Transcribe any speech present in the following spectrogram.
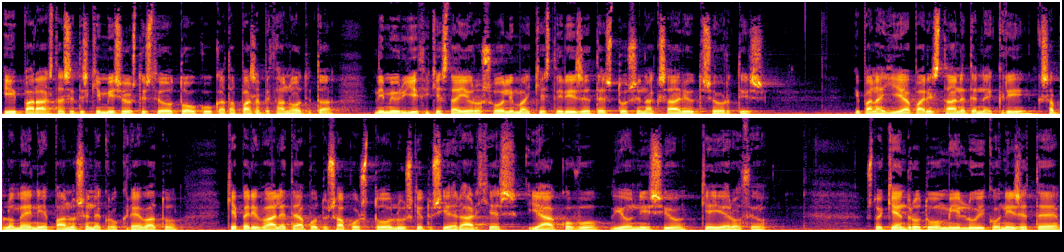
Η παράσταση της κοιμήσεως της Θεοτόκου κατά πάσα πιθανότητα δημιουργήθηκε στα Ιεροσόλυμα και στηρίζεται στο συναξάριο της εορτής. Η Παναγία παριστάνεται νεκρή, ξαπλωμένη επάνω σε νεκροκρέβατο και περιβάλλεται από τους Αποστόλους και τους Ιεράρχες Ιάκωβο, Διονύσιο και Ιερόθεο. Στο κέντρο του ομίλου εικονίζεται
